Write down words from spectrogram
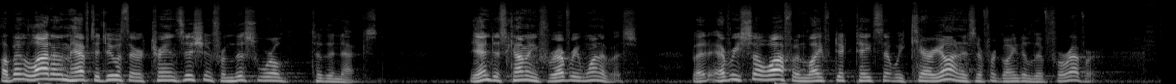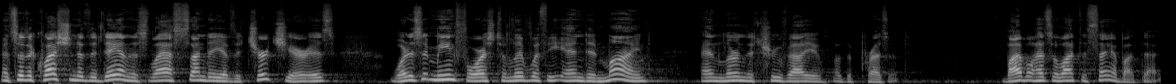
I bet a lot of them have to do with their transition from this world to the next. The end is coming for every one of us. But every so often, life dictates that we carry on as if we're going to live forever. And so the question of the day on this last Sunday of the church year is what does it mean for us to live with the end in mind and learn the true value of the present? The Bible has a lot to say about that.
